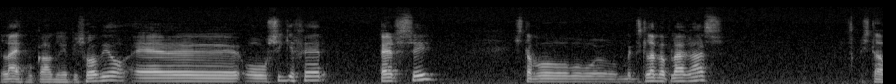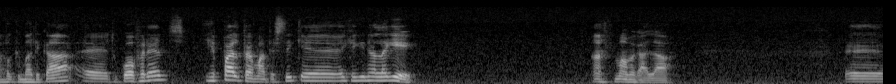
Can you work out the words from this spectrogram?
live που κάνω επεισόδιο. Ε, ο Σίγκεφερ πέρσι στα, με τη Σλάβια Πλάγας στα αποκριματικά ε, του conference είχε πάλι τραυματιστεί και είχε γίνει αλλαγή. Αν θυμάμαι καλά. Ε,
